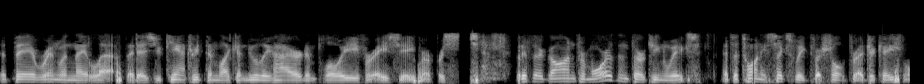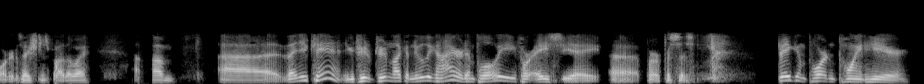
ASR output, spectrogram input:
that they were in when they left. That is, you can't treat them like a newly hired employee for ACA purposes. But if they're gone for more than 13 weeks, it's a 26 week threshold for educational organizations, by the way, um, uh, then you can. You can treat, treat, them like a newly hired employee for ACA uh, purposes big important point here.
